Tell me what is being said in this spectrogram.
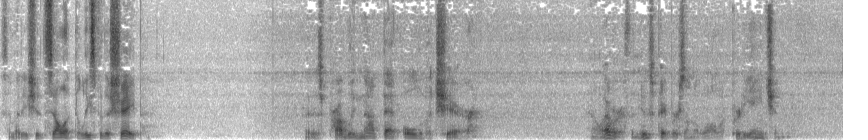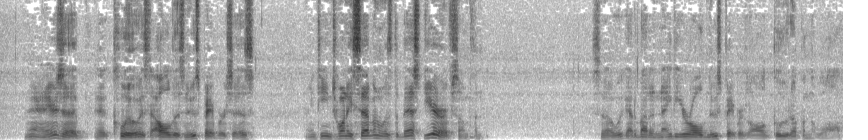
Somebody should sell it, at least for the shape. It is probably not that old of a chair. However, the newspapers on the wall look pretty ancient. And here's a, a clue as to how old this newspaper says. 1927 was the best year of something. So we got about a 90 year old newspapers all glued up on the wall.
